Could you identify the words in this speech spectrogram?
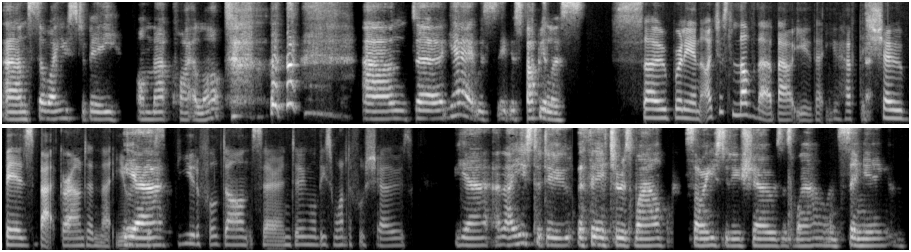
And so I used to be on that quite a lot. and uh, yeah, it was it was fabulous. So brilliant. I just love that about you that you have this showbiz background and that you're yeah. this beautiful dancer and doing all these wonderful shows. Yeah, and I used to do the theatre as well. So I used to do shows as well and singing, and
